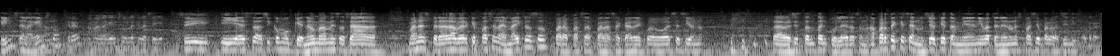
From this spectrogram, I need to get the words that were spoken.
Games, en la Gamescom, creo. Ajá, en la Gamescom la que la sigue. Sí, y es así como que no mames, o sea, van a esperar a ver qué pasa en la de Microsoft para pasar para sacar el juego ese sí o no. para ver si están tan culeros o no. Aparte que se anunció que también iba a tener un espacio para las indies otra vez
